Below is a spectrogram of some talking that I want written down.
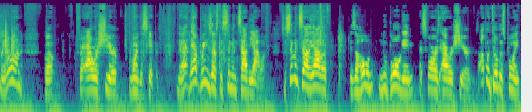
later on, but for our shear, we're going to skip it. Now, that, that brings us to Simon Sadi Aleph. So Simon Sadi Aleph is a whole new ball game as far as our shear. Up until this point,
